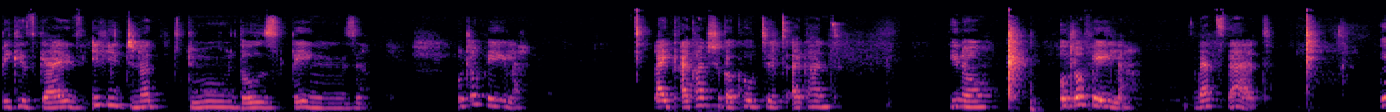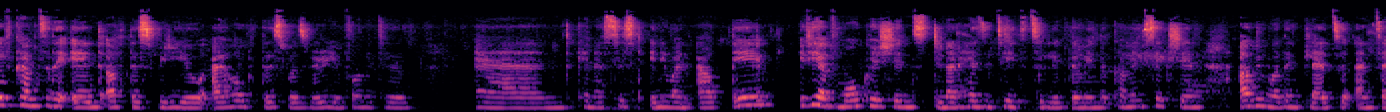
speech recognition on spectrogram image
Because guys if you do not do those things like i can't sugarcoat it. I can't you know that's that we've come to the end of this video. I hope this was very informative and can assist anyone out there. If you have more questions do not hesitate to leave them in the comment section. I'll be more than glad to answer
